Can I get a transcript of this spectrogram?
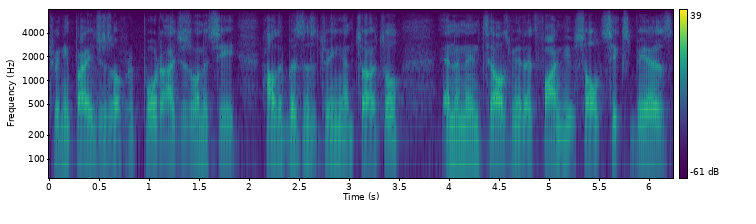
20 pages of report. I just want to see how the business is doing in total, and then tells me that fine, you've sold six beers,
